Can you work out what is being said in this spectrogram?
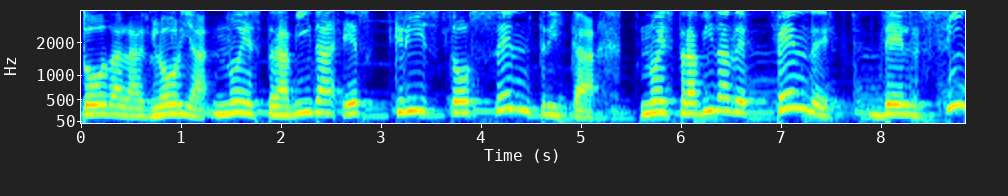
toda la gloria. Nuestra vida es cristocéntrica. Nuestra vida depende del sí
